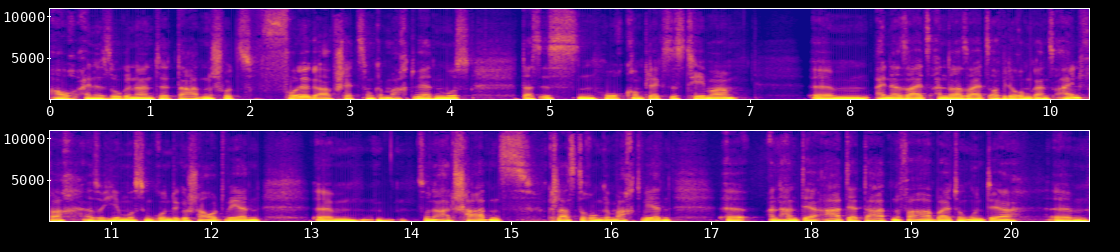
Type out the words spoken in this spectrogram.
auch eine sogenannte Datenschutzfolgeabschätzung gemacht werden muss. Das ist ein hochkomplexes Thema. Ähm, einerseits, andererseits auch wiederum ganz einfach. Also hier muss im Grunde geschaut werden, ähm, so eine Art Schadensclusterung gemacht werden äh, anhand der Art der Datenverarbeitung und der ähm,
